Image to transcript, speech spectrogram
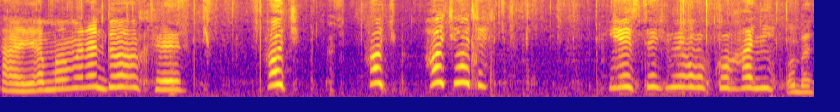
A ja mam radochę. Chodź! Chodź! Chodź, chodź! Jesteśmy ukochani. Bąbel.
